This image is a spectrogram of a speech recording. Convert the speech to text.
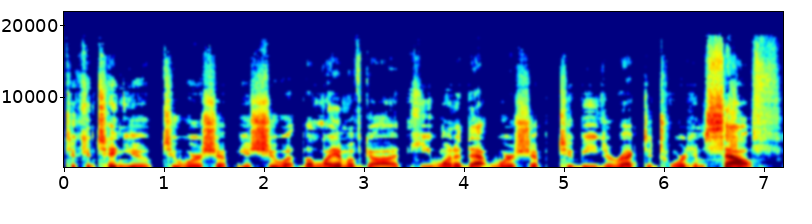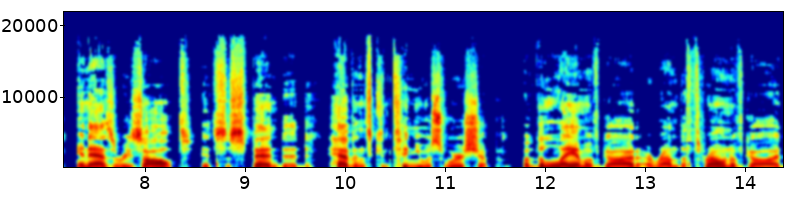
to continue to worship Yeshua, the Lamb of God. He wanted that worship to be directed toward himself and as a result, it suspended heaven's continuous worship of the Lamb of God around the throne of God,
